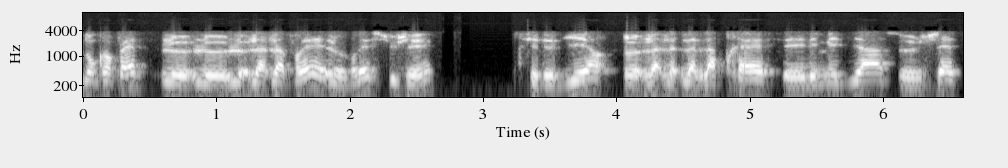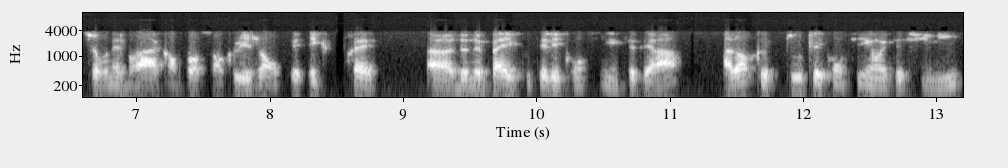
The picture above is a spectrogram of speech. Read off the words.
donc en fait, le, le, le vrai sujet, c'est de dire euh, la, presse et les médias se jettent sur Nebrac en pensant que les gens ont fait exprès euh, de ne pas écouter les consignes, etc. Alors que toutes les consignes ont été suivies.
